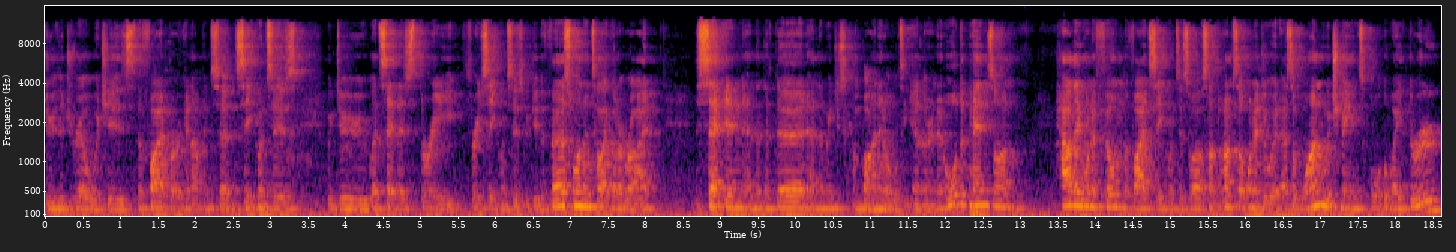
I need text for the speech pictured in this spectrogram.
do the drill, which is the fight broken up in certain sequences. We do, let's say there's three three sequences. We do the first one until I got it right, the second, and then the third, and then we just combine it all together. And it all depends on how they want to film the fight sequence as well. Sometimes they want to do it as a one, which means all the way through,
